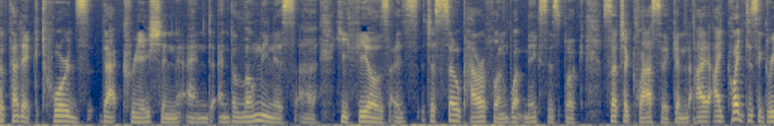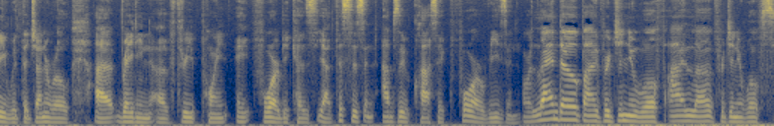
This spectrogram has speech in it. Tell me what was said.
sympathetic towards that creation and and the loneliness uh, he feels. Is just so powerful and what makes this book such a classic. And I, I quite disagree with the general uh, rating of 3.84 because yeah this is an absolute classic for a reason. Orlando by Virginia Woolf. I love Virginia Woolf's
